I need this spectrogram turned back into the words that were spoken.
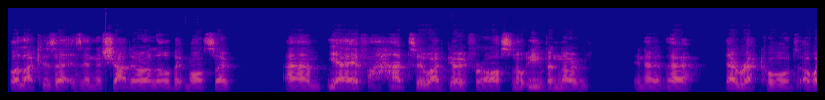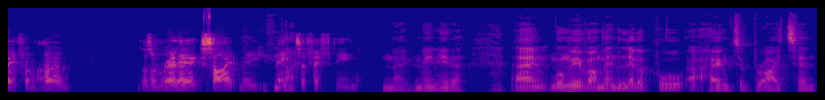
but Lacazette is in the shadow a little bit more. So, um, yeah, if I had to, I'd go for Arsenal, even though you know their their record away from home doesn't really excite me. No. Eight to fifteen. No, me neither. Um, we'll move on then. Liverpool at home to Brighton.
